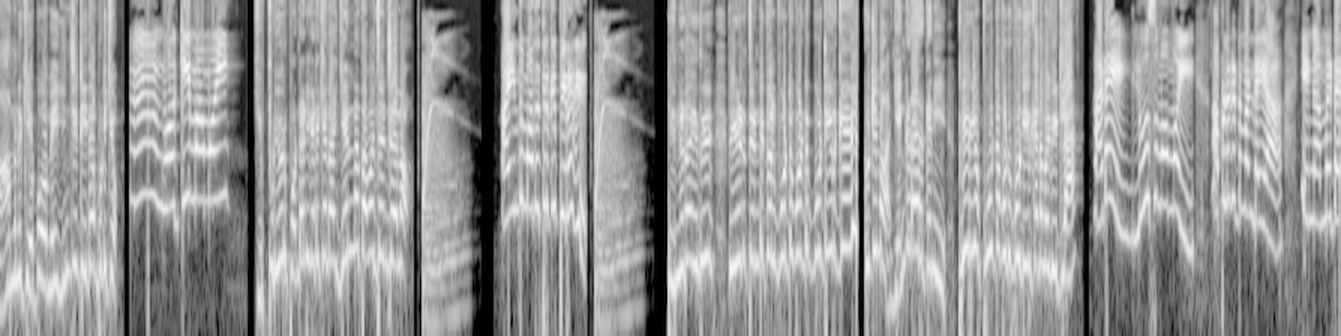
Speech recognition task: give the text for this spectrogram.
மாமனுக்கு எப்பவுமே இஞ்சி டீ தான் பிடிக்கும். இப்படி ஒரு பொண்டாடி கிடைக்க நான் என்ன தவம் செஞ்சேனா? ஐந்து மாதத்திற்கு பிறகு. என்னடா இது? வீடு திண்டுக்கல் போட்டு போட்டு பூட்டி இருக்கு குட்டிமா எங்கடா இருக்க நீ? பெரிய பூட்ட போட்டு பூட்டி இருக்க நம்ம வீட்ல. அடே லூசு மாமோய். அப்பளக்கட்டு மண்டையா எங்க அம்மிட்ட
